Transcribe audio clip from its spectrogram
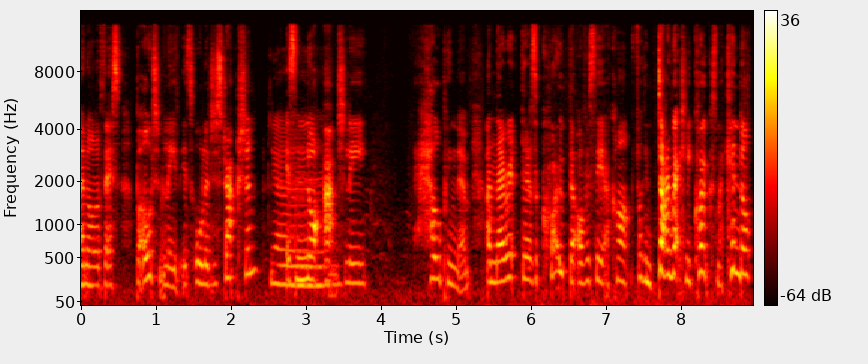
and Mm. all of this but ultimately it's all a distraction Yeah. it's not actually helping them and there there's a quote that obviously I can't fucking directly quote because my Kindle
